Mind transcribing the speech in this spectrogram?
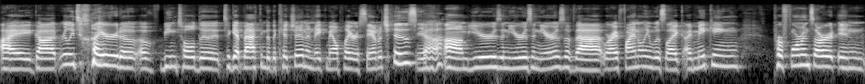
I got really tired of, of, being told to, to get back into the kitchen and make male players sandwiches. Yeah. Um, years and years and years of that, where I finally was like, I'm making performance art in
